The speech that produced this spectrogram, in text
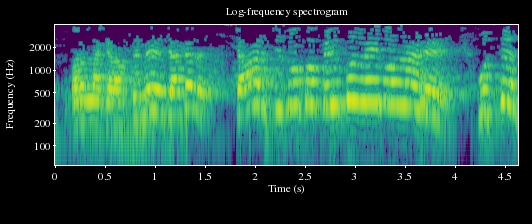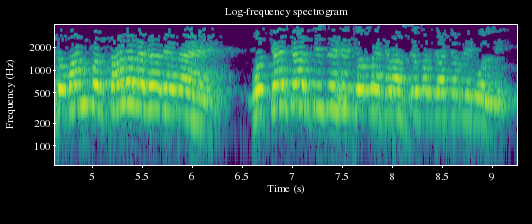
اور اللہ کے راستے میں جا کر چار چیزوں کو بالکل نہیں بولنا ہے، اس سے زبان پر تالا لگا دینا ہے۔ وہ کیا چار چیزیں ہیں جو اللہ کے راستے پر جا کر نہیں بولنی؟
